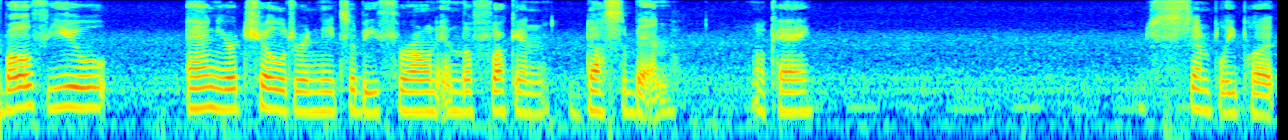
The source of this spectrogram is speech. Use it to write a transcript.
Both you and your children need to be thrown in the fucking dustbin. Okay? Simply put.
